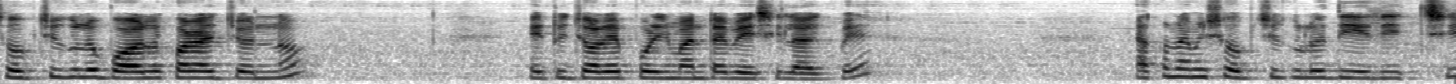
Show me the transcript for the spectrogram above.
সবজিগুলো বয়ল করার জন্য একটু জলের পরিমাণটা বেশি লাগবে। এখন আমি সবজিগুলো দিয়ে দিচ্ছি।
